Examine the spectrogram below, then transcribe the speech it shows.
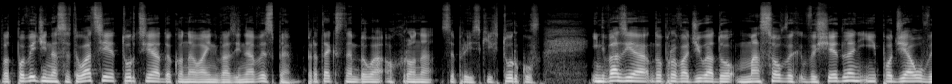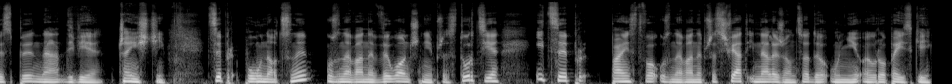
W odpowiedzi na sytuację Turcja dokonała inwazji na wyspę. Pretekstem była ochrona cypryjskich Turków. Inwazja doprowadziła do masowych wysiedleń i podziału wyspy na dwie części. Cypr północny, uznawany wyłącznie przez Turcję, i Cypr, państwo uznawane przez świat i należące do Unii Europejskiej.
